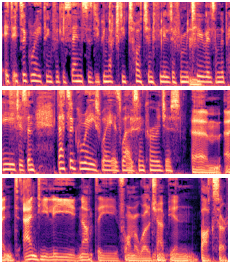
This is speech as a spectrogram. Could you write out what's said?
it, it's a great thing for the senses. You can actually touch and feel different materials on the pages, and that's a great way as well to encourage it. um, and Andy Lee, not the former world champion boxer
